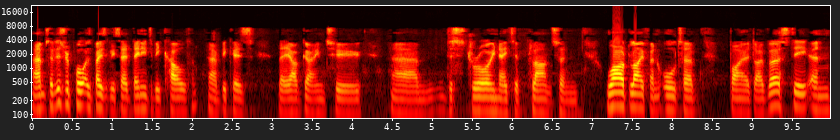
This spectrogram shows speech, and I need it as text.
Um, so this report has basically said they need to be culled uh, because they are going to um, destroy native plants and wildlife and alter biodiversity and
